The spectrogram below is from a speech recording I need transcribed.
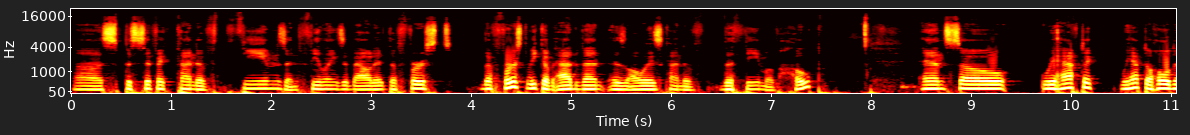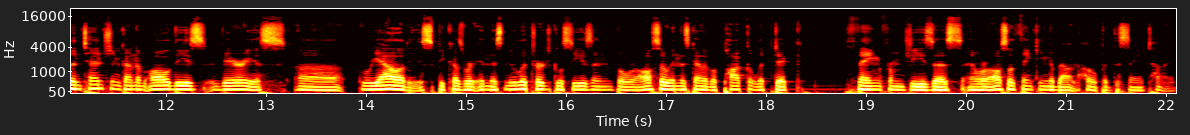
uh, specific kind of themes and feelings about it. The first the first week of Advent is always kind of the theme of hope, and so we have to we have to hold in tension kind of all these various uh, realities because we're in this new liturgical season, but we're also in this kind of apocalyptic thing from Jesus, and we're also thinking about hope at the same time.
